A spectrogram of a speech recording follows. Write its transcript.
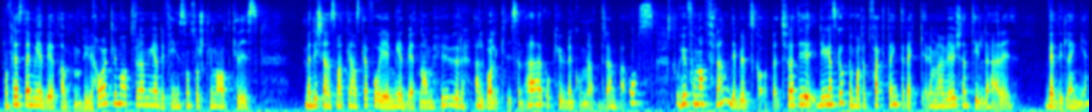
de flesta är medvetna om att vi har klimatförändringar, det finns någon sorts klimatkris. Men det känns som att ganska få är medvetna om hur allvarlig krisen är och hur den kommer att drabba oss. Och hur får man fram det budskapet? För att det, det är ganska uppenbart att fakta inte räcker. Jag menar, vi har ju känt till det här i väldigt länge.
